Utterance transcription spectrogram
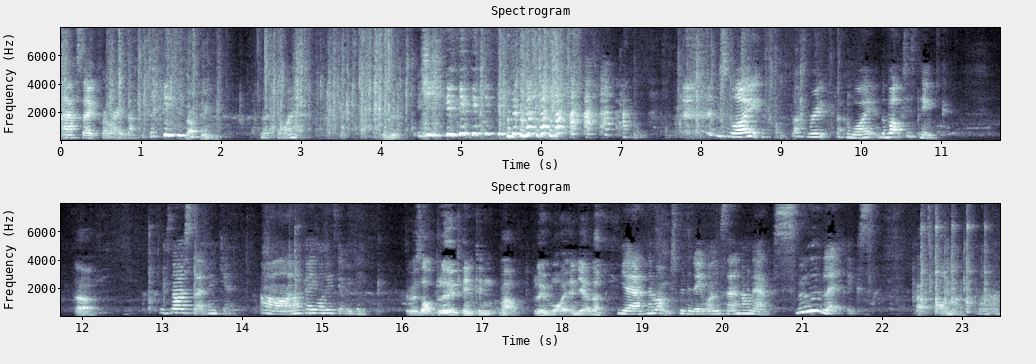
I asked Oak for a raise after thing. That's fine. Is it? it's white. That's root, like a white. The box is pink. Oh. It's nice though, thank you. Oh, and I how you wanted to get me pink. There was like blue, pink, and well, blue, white, and yellow. Yeah, they might just be the new ones then. Oh no, smooth legs. That's on man. Oh.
